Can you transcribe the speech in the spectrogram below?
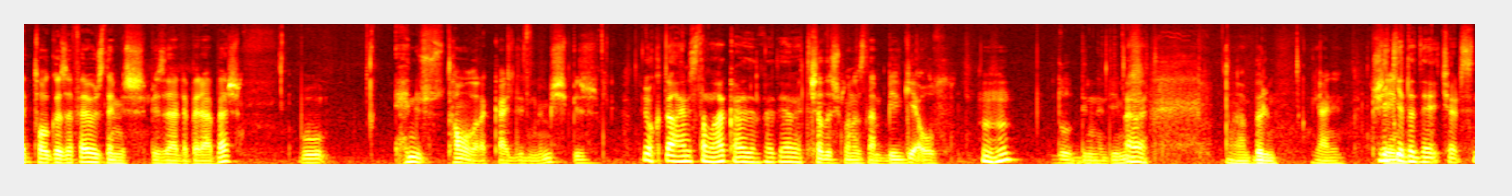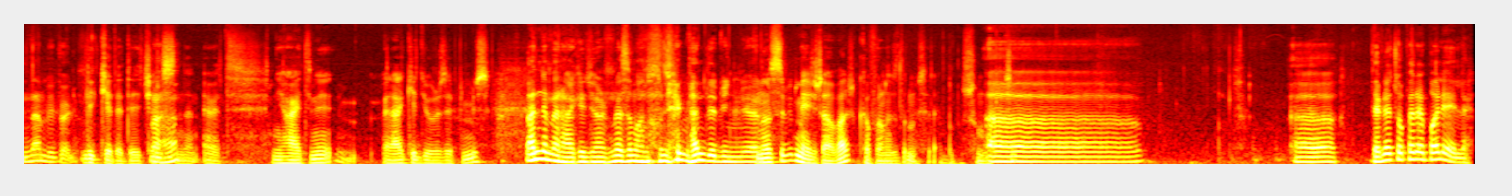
Evet Tolga Zafer Özdemir bizlerle beraber. Bu henüz tam olarak kaydedilmemiş bir Yok daha henüz tam olarak kaydedilmedi evet. çalışmanızdan Bilge Ol Hı hı. dinlediğimiz Evet. e, bölüm. Yani şeyin- Likya'da de içerisinden bir bölüm. Likya'da de içerisinden. Evet. Nihayetini merak ediyoruz hepimiz. Ben de merak ediyorum ne zaman olacak ben de bilmiyorum. Nasıl bir mecra var kafanızda mesela bunu sunmak için? Ee, e, Devlet Opera Bale ile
